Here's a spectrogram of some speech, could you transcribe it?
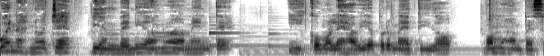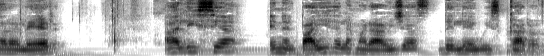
Buenas noches, bienvenidos nuevamente y como les había prometido, vamos a empezar a leer Alicia en el País de las Maravillas de Lewis Carroll.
